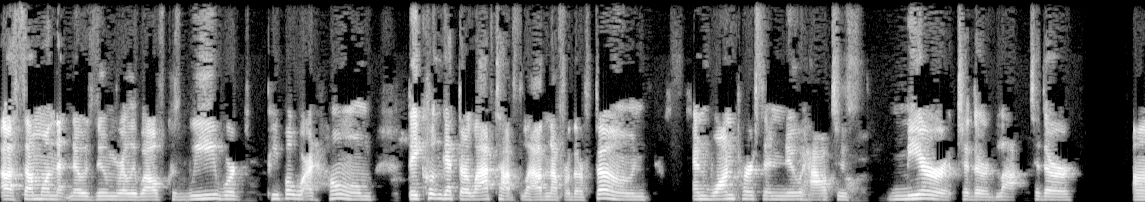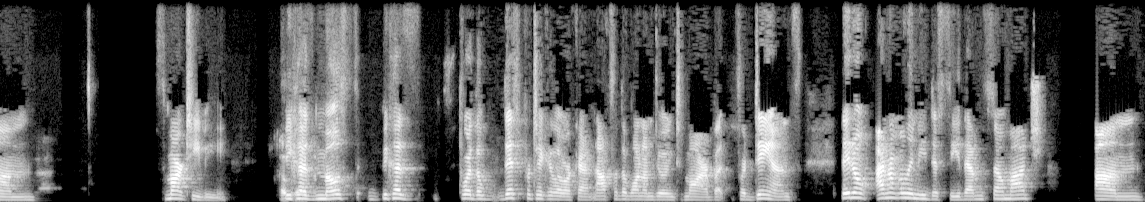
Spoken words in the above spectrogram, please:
Uh, someone that knows Zoom really well because we were people were at home. They couldn't get their laptops loud enough or their phones, and one person knew how to mirror to their lap to their um smart TV okay. because most because for the this particular workout, not for the one I'm doing tomorrow, but for dance, they don't I don't really need to see them so much. Um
